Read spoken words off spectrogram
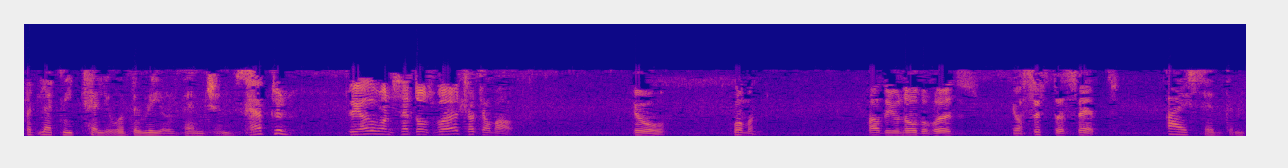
But let me tell you of the real vengeance. Captain, the other one said those words. Shut your mouth. You, woman, how do you know the words your sister said? I said them.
